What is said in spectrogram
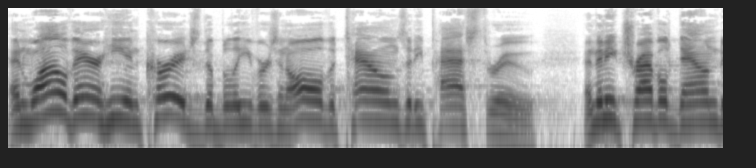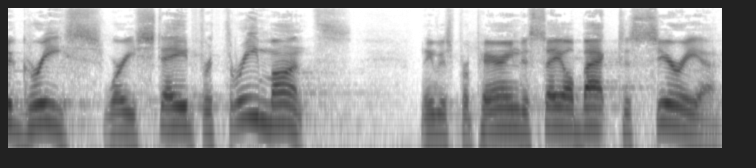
And while there, he encouraged the believers in all the towns that he passed through. And then he traveled down to Greece, where he stayed for three months. He was preparing to sail back to Syria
